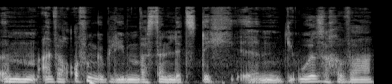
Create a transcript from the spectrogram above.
ähm, einfach offen geblieben, was dann letztlich ähm, die Ursache war.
